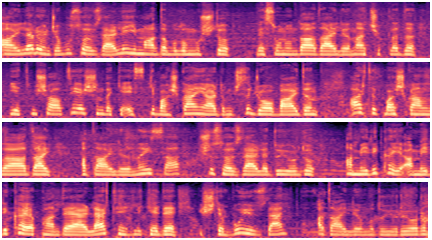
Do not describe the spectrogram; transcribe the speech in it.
Aylar önce bu sözlerle imada bulunmuştu ve sonunda adaylığını açıkladı. 76 yaşındaki eski başkan yardımcısı Joe Biden artık başkanlığa aday. Adaylığını ise şu sözlerle duyurdu. Amerika'yı Amerika yapan değerler tehlikede. İşte bu yüzden adaylığımı duyuruyorum.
